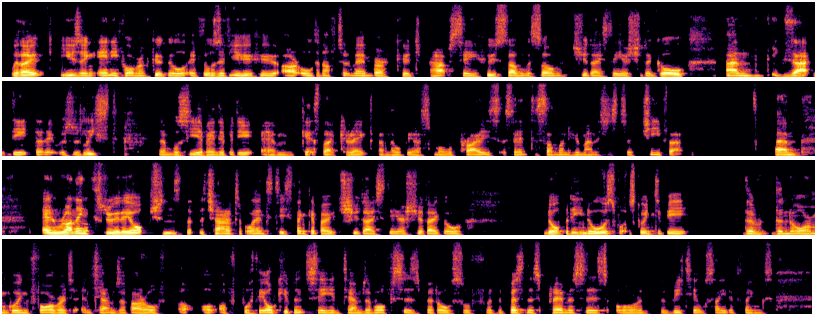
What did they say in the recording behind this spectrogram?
without using any form of Google, if those of you who are old enough to remember could perhaps say who sung the song Should I Stay or Should I Go and the exact date that it was released, then we'll see if anybody um, gets that correct and there'll be a small prize sent to someone who manages to achieve that. Um, in running through the options that the charitable entities think about, should I stay or should I go, nobody knows what's going to be the, the norm going forward in terms of our of, of both the occupancy in terms of offices, but also for the business premises or the retail side of things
